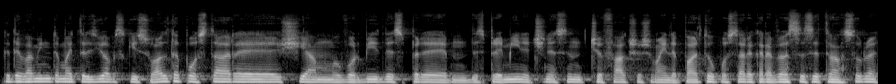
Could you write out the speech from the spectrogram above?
Câteva minute mai târziu am scris o altă postare și am vorbit despre, despre mine, cine sunt, ce fac și așa mai departe. O postare care avea să se transforme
